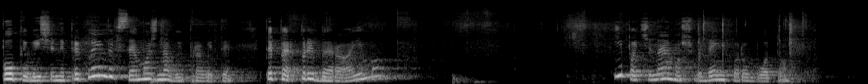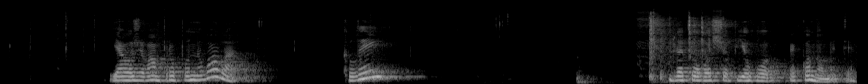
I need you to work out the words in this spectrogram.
Поки ви ще не приклеїли, все можна виправити. Тепер прибираємо і починаємо швиденько роботу. Я вже вам пропонувала клей для того, щоб його економити.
